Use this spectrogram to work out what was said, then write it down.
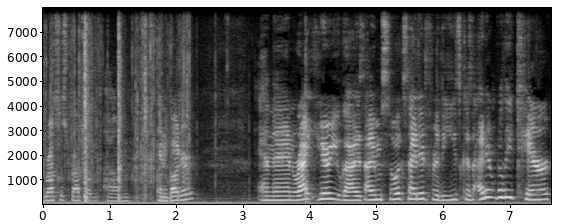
Brussels sprouts um, in butter. And then right here, you guys, I'm so excited for these because I didn't really care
